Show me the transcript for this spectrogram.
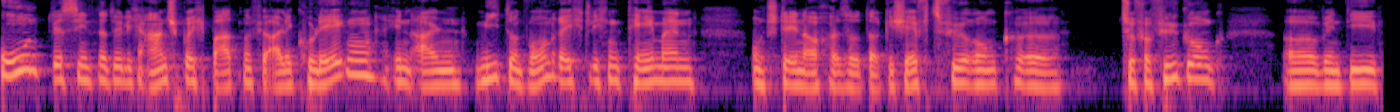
Und wir sind natürlich Ansprechpartner für alle Kollegen in allen miet- und wohnrechtlichen Themen und stehen auch also der Geschäftsführung äh, zur Verfügung, äh, wenn die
